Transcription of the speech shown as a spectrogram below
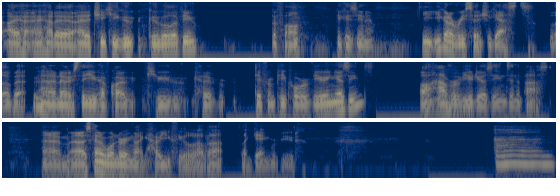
I, I I had a I had a cheeky Google of you before because you know you, you got to research your guests a little bit, Mm. and I noticed that you have quite a few kind of different people reviewing your zines or have Mhm. reviewed your zines in the past. Um, and I was kind of wondering like how you feel about that, like getting reviewed. Um,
